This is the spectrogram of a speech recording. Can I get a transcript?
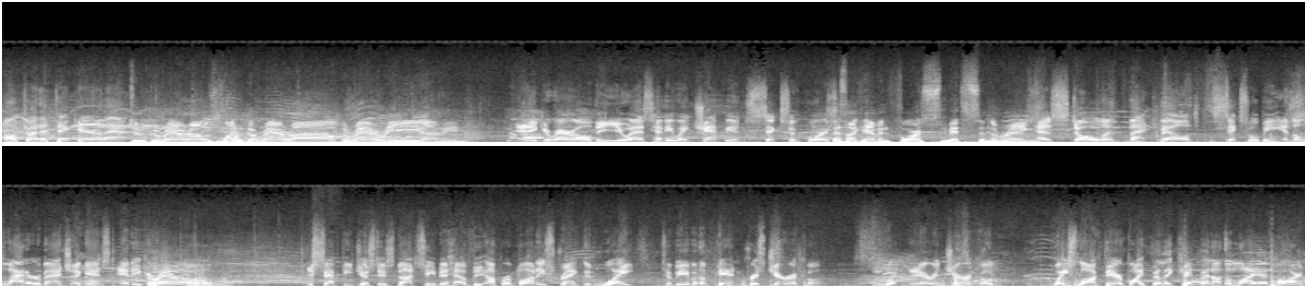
I'll try to take care of that. Two Guerreros, one Guerrera, Guerreri. I mean, Eddie Guerrero, the U.S. heavyweight champion, six, of course, that's like having four Smiths in the ring. has stolen that belt. Syxx will be in the ladder match against Eddie Guerrero. Oh! Except he just does not seem to have the upper body strength and weight to be able to pin Chris Jericho. The whip there, and Jericho waist locked there by Billy Kidman on the Lionheart.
